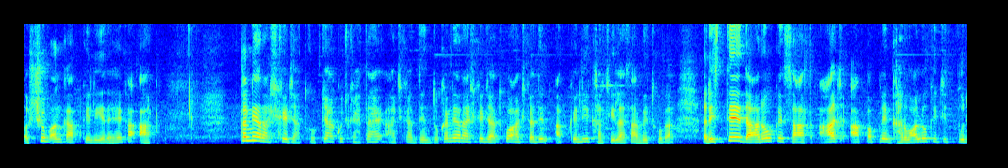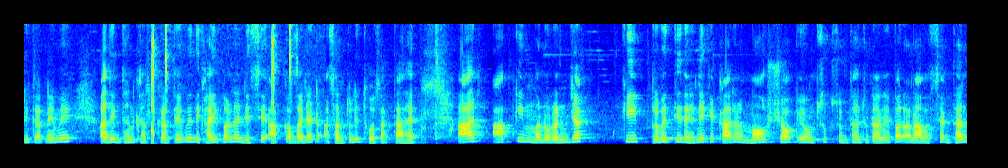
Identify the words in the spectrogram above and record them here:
और शुभ अंक आपके लिए रहेगा आठ। कन्या राशि के जात को क्या कुछ कहता है आज का दिन? तो कन्या राशि के जात को आज का दिन आपके लिए खर्चीला साबित होगा। रिश्तेदारों के साथ आज आप अपने घर वालों की जिद पूरी करने में अधिक धन खर्च करते हुए दिखाई पड़ रहा है जिससे आपका बजट असंतुलित हो सकता है। आज आपकी मनोरंजक की प्रवृत्ति रहने के कारण मौत शौक एवं सुख सुविधा जुटाने पर अनावश्यक धन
